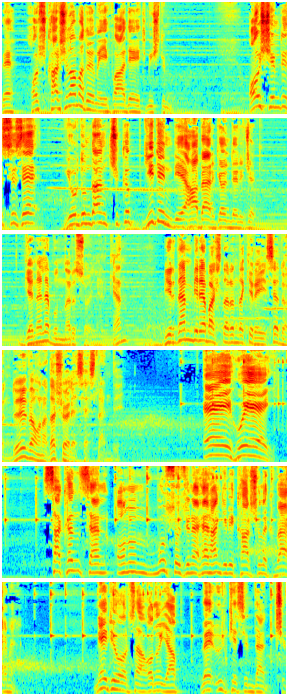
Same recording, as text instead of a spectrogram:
ve hoş karşılamadığımı ifade etmiştim. O şimdi size yurdundan çıkıp gidin diye haber gönderecek. Genele bunları söylerken birdenbire başlarındaki reise döndü ve ona da şöyle seslendi. Ey Huyey! Sakın sen onun bu sözüne herhangi bir karşılık verme. Ne diyorsa onu yap ve ülkesinden çık.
